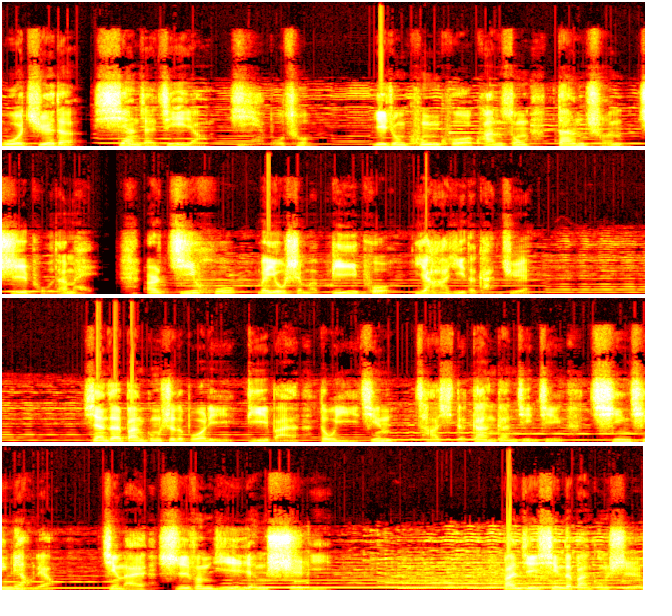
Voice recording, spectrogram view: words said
我觉得现在这样也不错，一种空阔、宽松、单纯、质朴的美。而几乎没有什么逼迫、压抑的感觉。现在办公室的玻璃、地板都已经擦洗得干干净净、清清亮亮，进来十分宜人适宜。搬进新的办公室，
